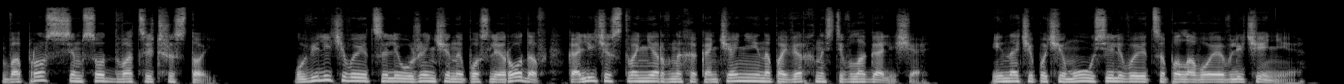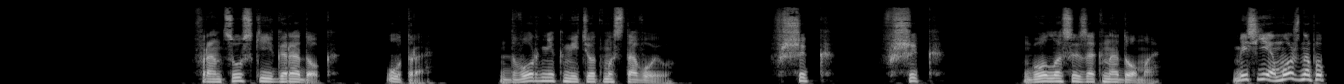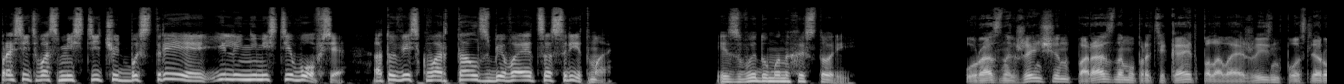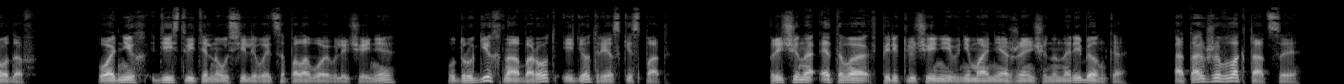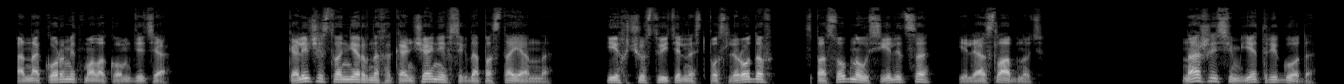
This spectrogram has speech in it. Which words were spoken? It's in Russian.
Вопрос 726. Увеличивается ли у женщины после родов количество нервных окончаний на поверхности влагалища? Иначе почему усиливается половое влечение? Французский городок. Утро. Дворник метет мостовую. Вшик, вшик. Голос из окна дома. «Месье, можно попросить вас мести чуть быстрее или не мести вовсе, а то весь квартал сбивается с ритма?» Из выдуманных историй. У разных женщин по-разному протекает половая жизнь после родов. У одних действительно усиливается половое влечение, у других, наоборот, идет резкий спад. Причина этого в переключении внимания женщины на ребенка, а также в лактации. Она кормит молоком дитя. Количество нервных окончаний всегда постоянно. Их чувствительность после родов способна усилиться или ослабнуть. Нашей семье три года.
